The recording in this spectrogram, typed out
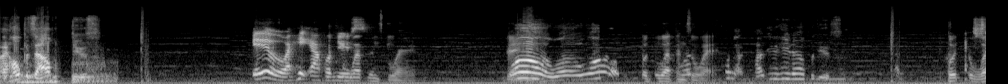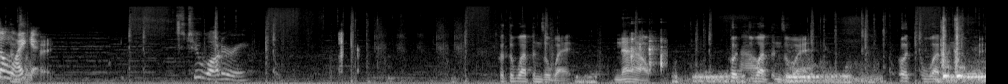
I hope it's apple juice. Ew, I hate apple Put the juice. weapons away. Jane, Whoa, whoa, whoa. Put the weapons away. What? How do you hate apple juice? Put the I just don't weapons like it. It's too watery. Put the weapons away. Now. Put the weapons away. Put the weapons away.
